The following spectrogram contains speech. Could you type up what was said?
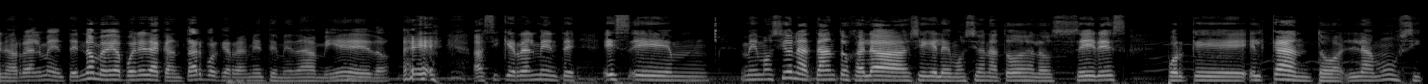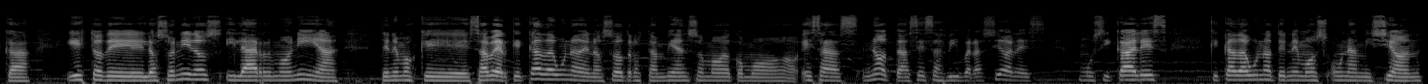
Bueno, realmente, no me voy a poner a cantar porque realmente me da miedo. Así que realmente es, eh, me emociona tanto, ojalá llegue la emoción a todos los seres, porque el canto, la música y esto de los sonidos y la armonía, tenemos que saber que cada uno de nosotros también somos como esas notas, esas vibraciones musicales que cada uno tenemos una misión,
